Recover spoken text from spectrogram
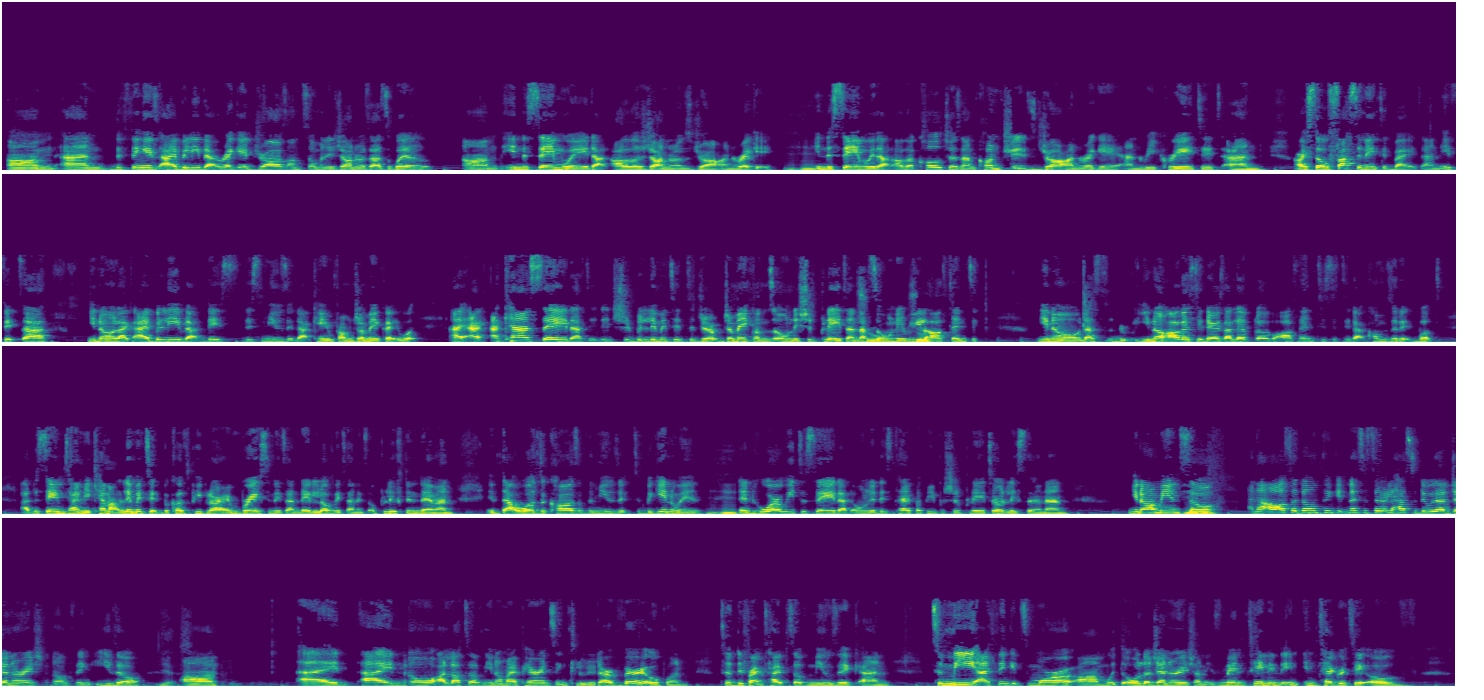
Um, and the thing is, I believe that reggae draws on so many genres as well um, in the same way that other genres draw on reggae, mm-hmm. in the same way that other cultures and countries draw on reggae and recreate it and are so fascinated by it. And if it's a, you know, like I believe that this this music that came from Jamaica, it was. I, I, I can't say that it, it should be limited to ja- Jamaicans only should play it and that's true, the only real true. authentic you know that's you know obviously there's a level of authenticity that comes with it but at the same time you cannot limit it because people are embracing it and they love it and it's uplifting them. And if that was the cause of the music to begin with mm-hmm. then who are we to say that only this type of people should play it or listen? And you know what i mean? So mm-hmm. and i also don't think it necessarily has to do with that generational thing either. Yes. Um I I know a lot of you know my parents included are very open to different types of music and to me, I think it's more um, with the older generation is maintaining the in- integrity of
